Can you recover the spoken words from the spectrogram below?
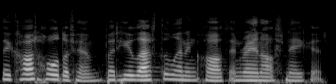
They caught hold of him, but he left the linen cloth and ran off naked.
